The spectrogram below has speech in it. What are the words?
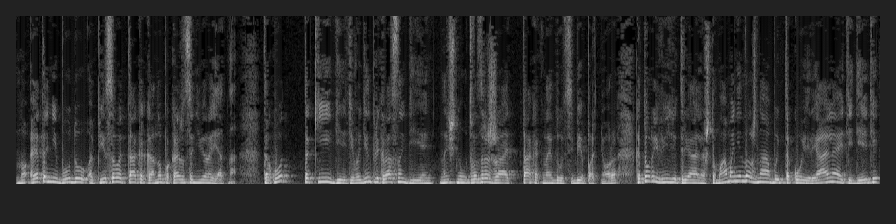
Но это не буду описывать так, как оно покажется невероятно. Так вот, такие дети в один прекрасный день начнут возражать, так как найдут себе партнера, который видит реально, что мама не должна быть такой. Реально эти дети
